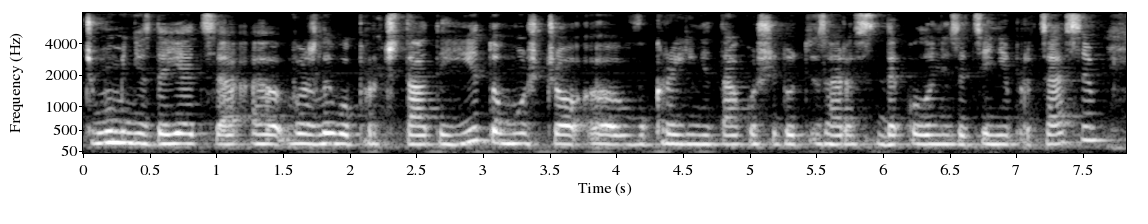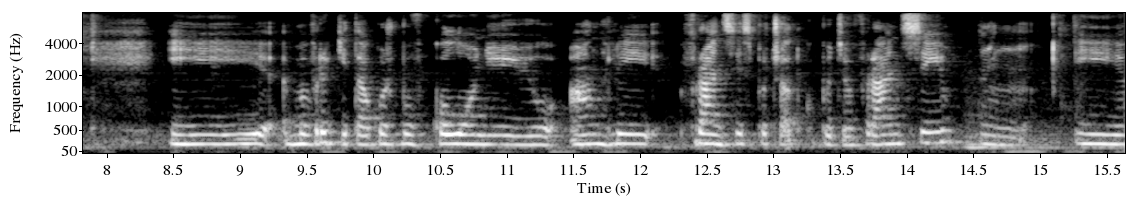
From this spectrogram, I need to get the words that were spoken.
чому мені здається е, важливо прочитати її, тому що е, в Україні також ідуть зараз деколонізаційні процеси. І Маврикій також був колонією Англії, Франції спочатку, потім Франції. І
